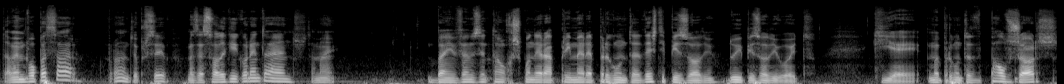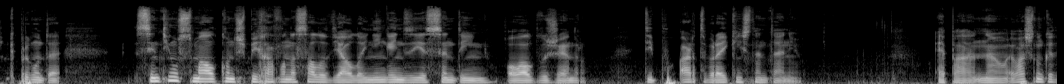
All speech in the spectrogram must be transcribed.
Também me vou passar. Pronto, eu percebo. Mas é só daqui a 40 anos também. Bem, vamos então responder à primeira pergunta deste episódio, do episódio 8, que é uma pergunta de Paulo Jorge, que pergunta: Sentiam-se mal quando espirravam na sala de aula e ninguém dizia santinho ou algo do género? Tipo art break instantâneo. É pá, não, eu acho que nunca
